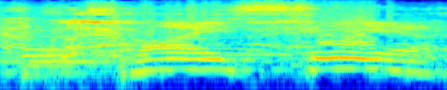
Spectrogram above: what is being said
I see.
